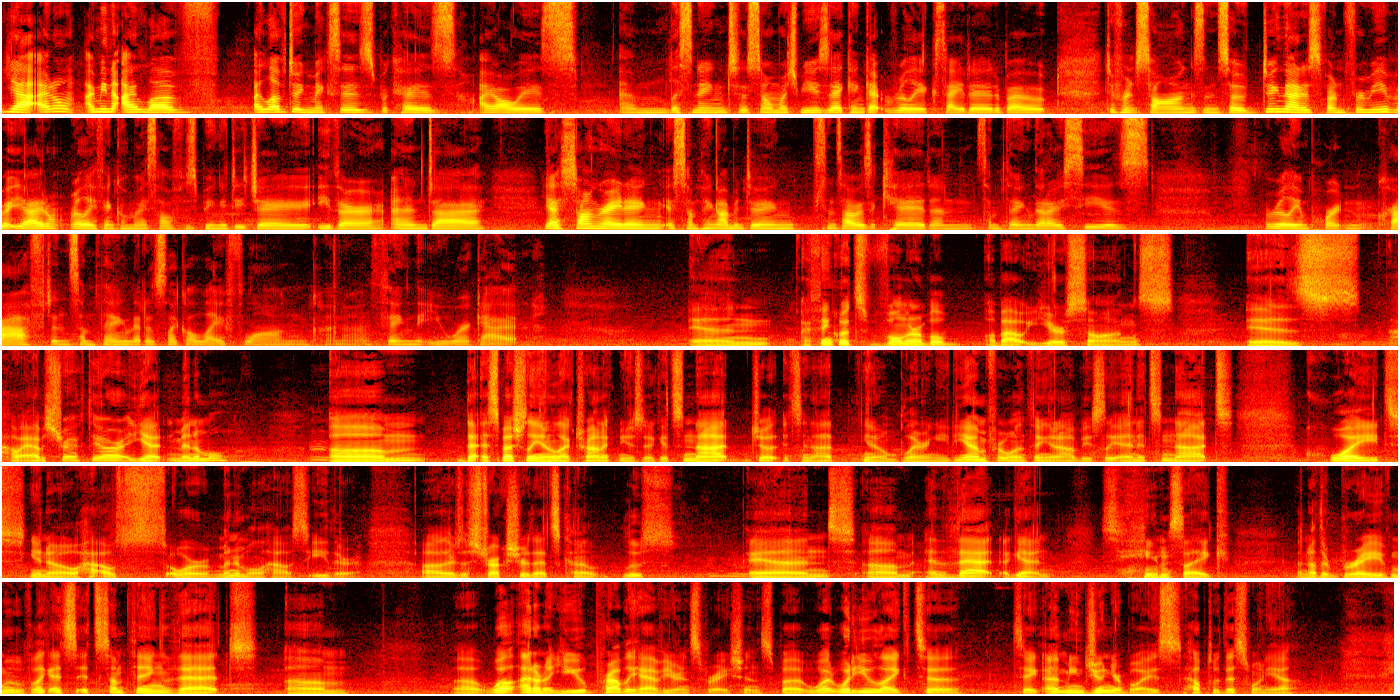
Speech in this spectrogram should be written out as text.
Yeah, I don't. I mean, I love I love doing mixes because I always am listening to so much music and get really excited about different songs, and so doing that is fun for me. But yeah, I don't really think of myself as being a DJ either. And uh, yeah, songwriting is something I've been doing since I was a kid, and something that I see is a really important craft and something that is like a lifelong kind of thing that you work at. And I think what's vulnerable about your songs is how abstract they are, yet minimal. Um, that especially in electronic music, it's not ju- it's not you know blaring EDM for one thing, and obviously, and it's not quite, you know, house or minimal house either. Uh, there's a structure that's kind of loose, and um, and that again seems like another brave move. Like it's it's something that. Um, uh, well, I don't know. You probably have your inspirations, but what what do you like to take? I mean, Junior Boys helped with this one, yeah.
